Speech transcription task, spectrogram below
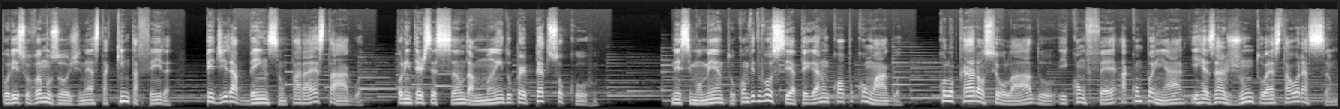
Por isso, vamos hoje, nesta quinta-feira, pedir a bênção para esta água, por intercessão da Mãe do Perpétuo Socorro. Nesse momento, convido você a pegar um copo com água, colocar ao seu lado e, com fé, acompanhar e rezar junto esta oração.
